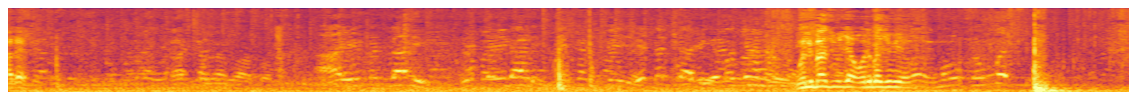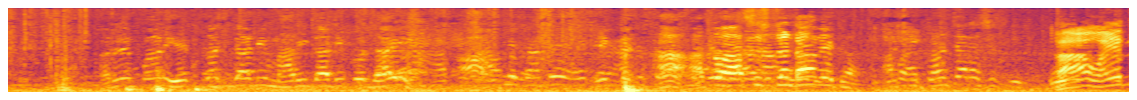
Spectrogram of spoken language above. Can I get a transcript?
અરે. ઓલી બાજુ જાઓ ઓલી બાજુ જાઓ. અરે પણ એક જ ગાડી મારી ગાડી તો જાય. હા હા. તો આસિસ્ટન્ટ આવે છે. હા હોય જ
